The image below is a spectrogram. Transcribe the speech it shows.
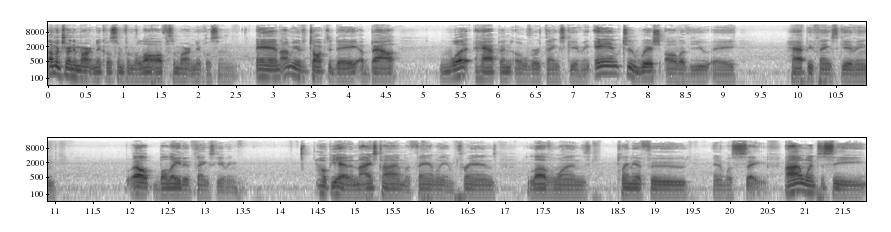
I'm attorney Mark Nicholson from the Law Office of Mark Nicholson, and I'm here to talk today about what happened over Thanksgiving and to wish all of you a happy Thanksgiving. Well, belated Thanksgiving. Hope you had a nice time with family and friends, loved ones, plenty of food, and it was safe. I went to see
